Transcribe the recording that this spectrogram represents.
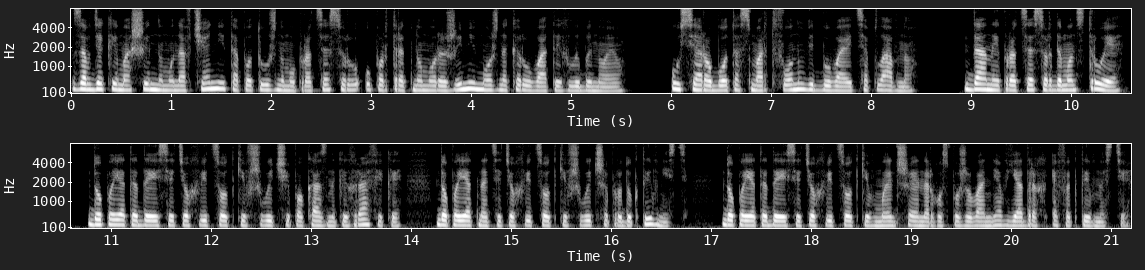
Завдяки машинному навчанні та потужному процесору у портретному режимі можна керувати глибиною. Уся робота смартфону відбувається плавно. Даний процесор демонструє до 50% швидші показники графіки, до 15% швидше продуктивність, до 50% менше енергоспоживання в ядрах ефективності.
